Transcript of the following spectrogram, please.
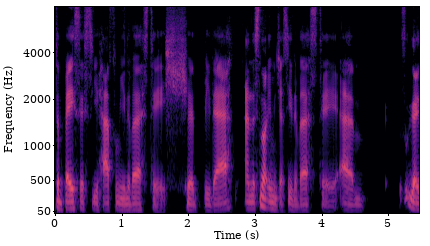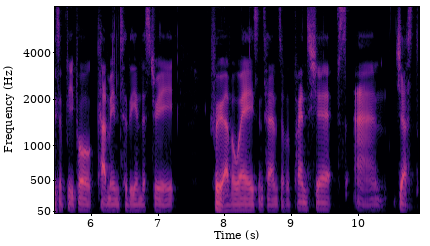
the basis you have from university should be there. And it's not even just university um loads of people come into the industry through other ways in terms of apprenticeships and just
